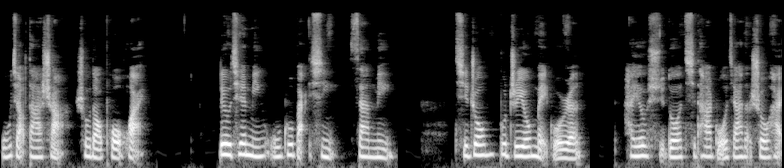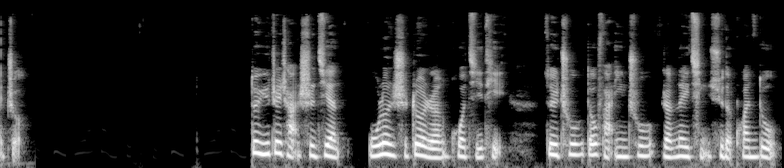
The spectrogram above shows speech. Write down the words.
五角大厦受到破坏，六千名无辜百姓丧命，其中不只有美国人，还有许多其他国家的受害者。对于这场事件，无论是个人或集体。最初都反映出人类情绪的宽度，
